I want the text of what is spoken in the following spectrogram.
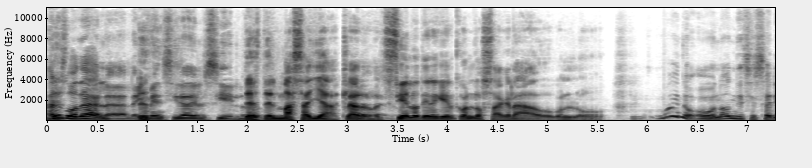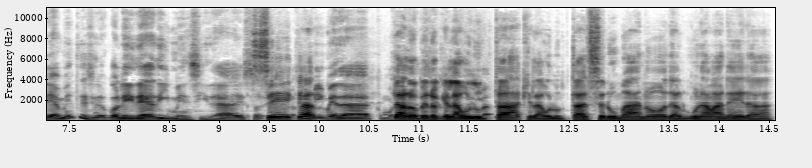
Algo da la, la inmensidad del cielo. ¿no? desde el más allá. Claro, Claro. el cielo tiene que ver con lo sagrado, con lo... Bueno, o no necesariamente, sino con la idea de inmensidad. Eso, Sí, eso claro. A mí me da como Claro, pero que la voluntad, que la voluntad del ser humano, de alguna manera,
